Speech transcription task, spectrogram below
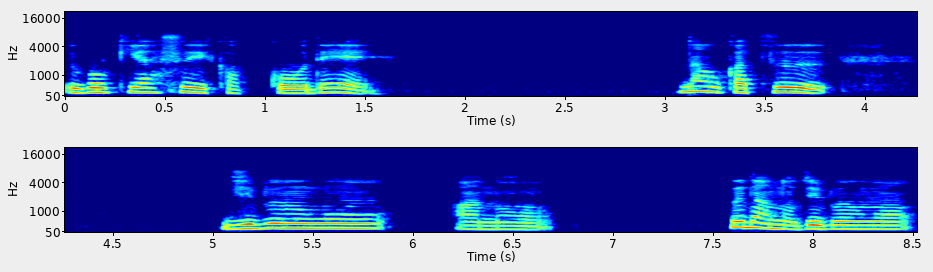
動きやすい格好で、なおかつ自分を、あの、普段の自分を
